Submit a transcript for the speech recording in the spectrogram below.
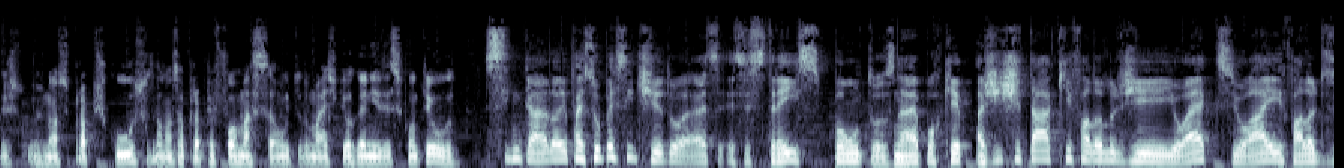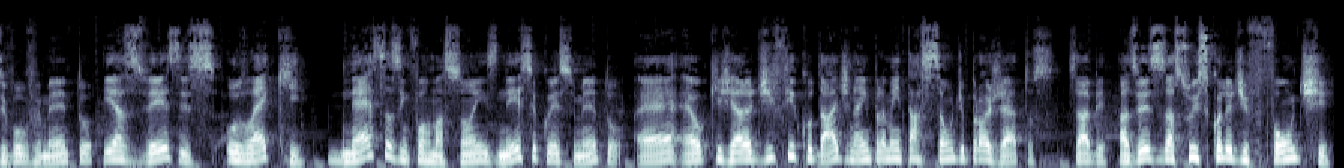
os, os, nossos próprios cursos, a nossa própria formação e tudo mais que organiza esse conteúdo. Sim, cara, faz super sentido esses três pontos, né? Porque a gente tá aqui falando de UX, UI, fala de desenvolvimento e às vezes o leque nessas informações, nesse conhecimento, é, é o que gera dificuldade na implementação de projetos, sabe? Às vezes a sua escolha de fonte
